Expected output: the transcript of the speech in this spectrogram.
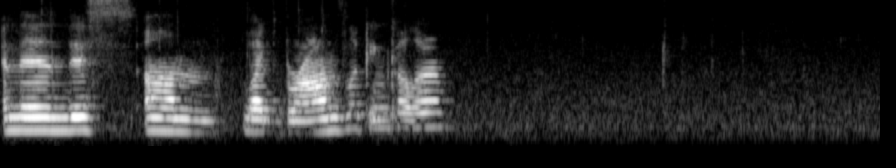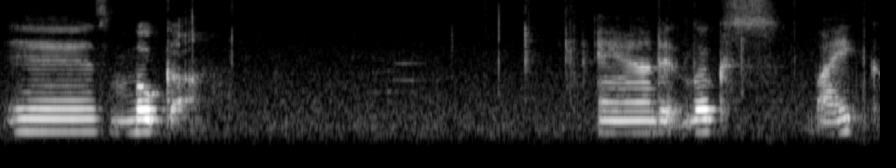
And then this um, like bronze looking color is Mocha. And it looks like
